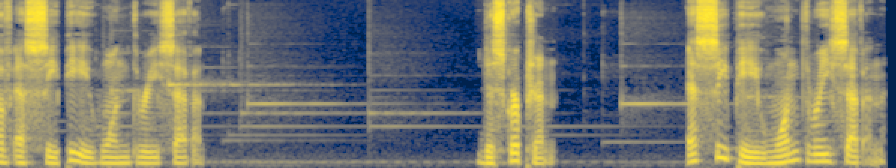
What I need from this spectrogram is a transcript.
of SCP 137. Description SCP 137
